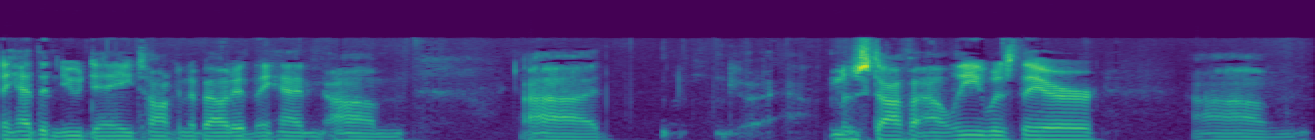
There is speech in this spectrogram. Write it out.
They had the New Day talking about it. They had um, uh, Mustafa Ali was there. Um,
